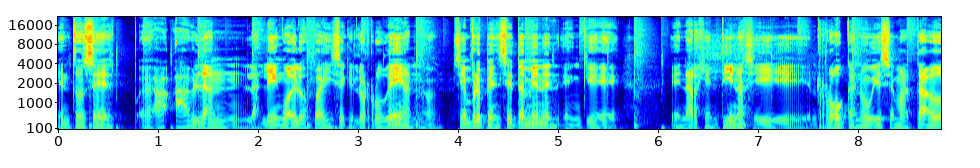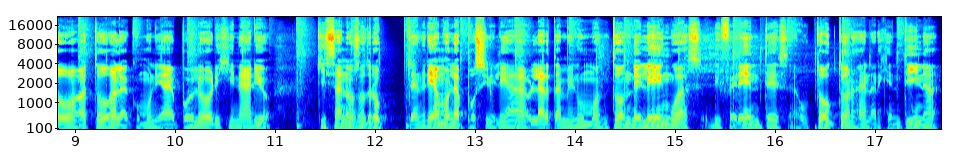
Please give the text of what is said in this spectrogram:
entonces hablan las lenguas de los países que los rodean, ¿no? Siempre pensé también en, que en Argentina, si Roca no hubiese matado a toda la comunidad de pueblo originario, quizás nosotros tendríamos la posibilidad de hablar también un montón de lenguas diferentes, autóctonas en Argentina,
